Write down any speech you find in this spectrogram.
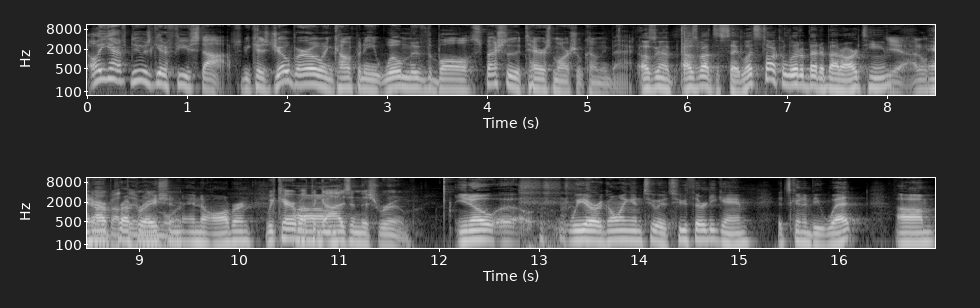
all you have to do is get a few stops because Joe Burrow and company will move the ball, especially with Terrace Marshall coming back. I was gonna. I was about to say. Let's talk a little bit about our team. Yeah, I don't and care our preparation into Auburn. We care about Um, the guys in this room. You know, uh, we are going into a 2:30 game. It's going to be wet. Um,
